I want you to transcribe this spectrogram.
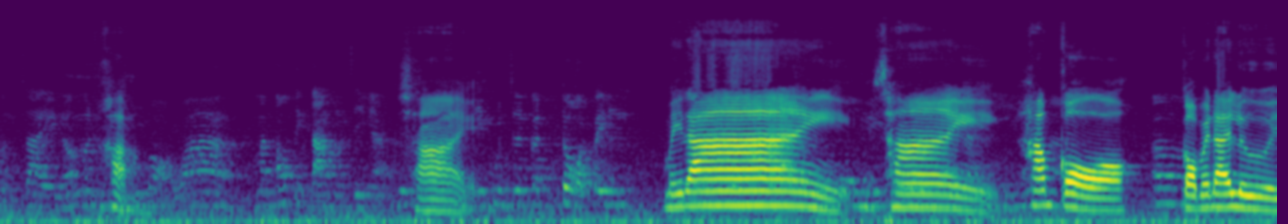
สนใจเนาะ มันค่ะ บอกว่ามันต้องติดตามจริงๆอะคือใช่ คุณจะกระโดดไปไม่ได้ ใช่ ห้ามกอ กอไม่ได้เลย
